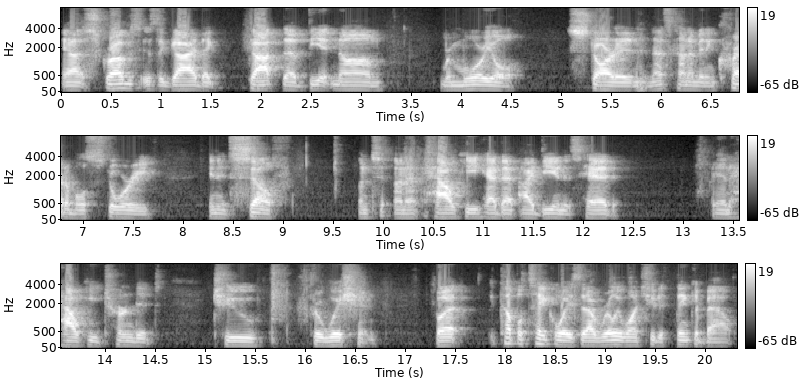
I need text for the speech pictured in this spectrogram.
Uh, Scruggs is the guy that got the Vietnam Memorial started, and that's kind of an incredible story in itself on, t- on how he had that idea in his head and how he turned it to fruition. But a couple takeaways that I really want you to think about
